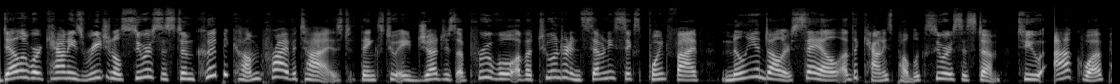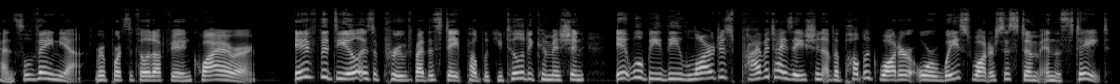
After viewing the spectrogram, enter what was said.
Delaware County's regional sewer system could become privatized thanks to a judge's approval of a $276.5 million sale of the county's public sewer system to Aqua, Pennsylvania, reports the Philadelphia Inquirer. If the deal is approved by the State Public Utility Commission, it will be the largest privatization of a public water or wastewater system in the state.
